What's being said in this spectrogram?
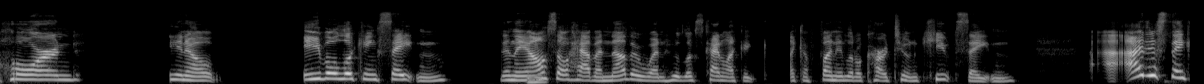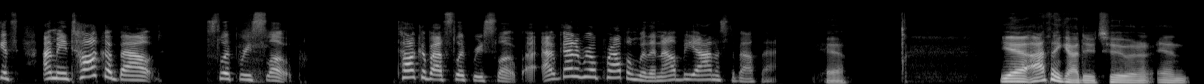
horned you know evil looking Satan. Then they Mhm. also have another one who looks kind of like a like a funny little cartoon cute Satan I just think it's, I mean, talk about slippery slope. Talk about slippery slope. I've got a real problem with it, and I'll be honest about that. Yeah. Yeah, I think I do too. And and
